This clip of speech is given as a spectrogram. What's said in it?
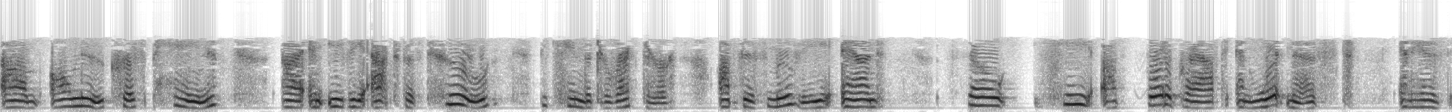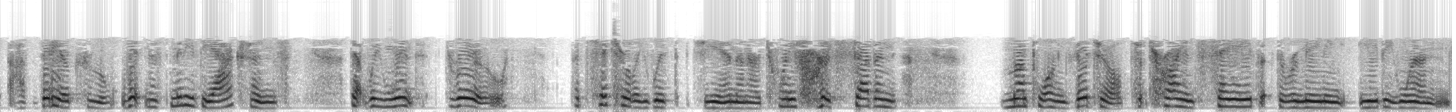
um, all knew Chris Paine, uh, an EV activist who became the director of this movie, and so he uh, photographed and witnessed, and his uh, video crew witnessed many of the actions that we went through, particularly with GM and our 24/7 month-long vigil to try and save the remaining EV1s.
